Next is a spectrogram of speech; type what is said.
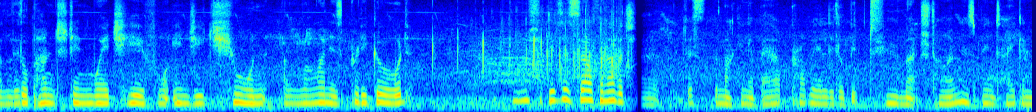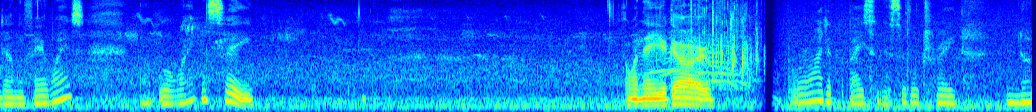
A little punched in wedge here for In Gee Chun. The line is pretty good. She gives herself another uh, just the mucking about. Probably a little bit too much time has been taken down the fairways. But we'll wait and see. Oh, and there you go. Right at the base of this little tree. No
